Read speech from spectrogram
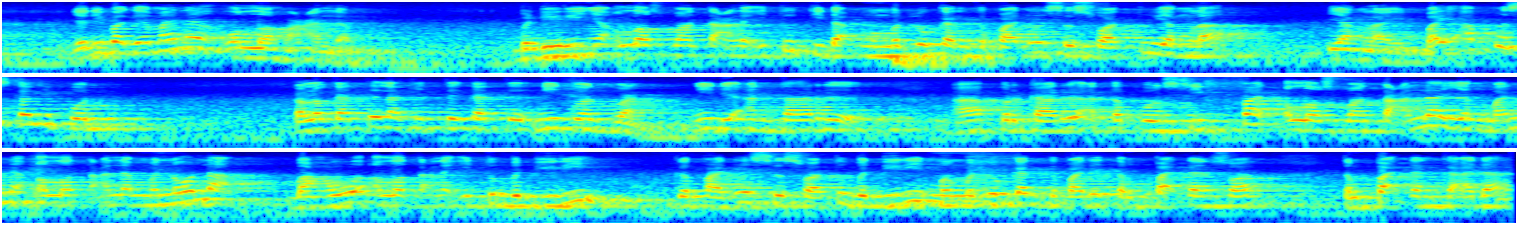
Ha, jadi bagaimana? Allah Alam. Berdirinya Allah SWT itu tidak memerlukan kepada sesuatu yang la, yang lain. Baik apa sekalipun. Kalau katalah kita kata, ni tuan-tuan, ni di antara ha, perkara ataupun sifat Allah SWT yang mana Allah Ta'ala menolak bahawa Allah Ta'ala itu berdiri kepada sesuatu berdiri memerlukan kepada tempat dan suatu tempat dan keadaan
